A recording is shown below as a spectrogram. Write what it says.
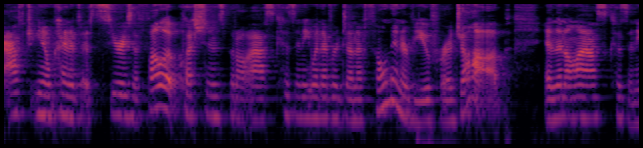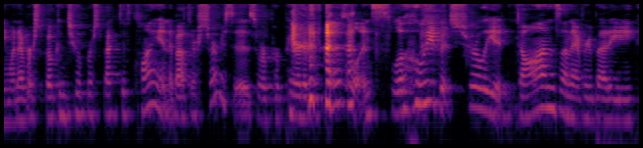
after, you know, kind of a series of follow up questions, but I'll ask, has anyone ever done a phone interview for a job? And then I'll ask, has anyone ever spoken to a prospective client about their services or prepared a proposal? and slowly but surely it dawns on everybody,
